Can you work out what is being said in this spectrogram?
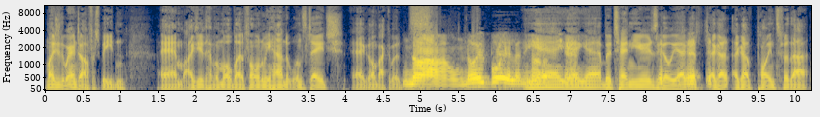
Mind you, they weren't off for speeding. Um, I did have a mobile phone in my hand at one stage, uh, going back about No, Noel Boylan. No, yeah, yeah, yeah. About ten years ago, yeah, I got, I got, I got points for that.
